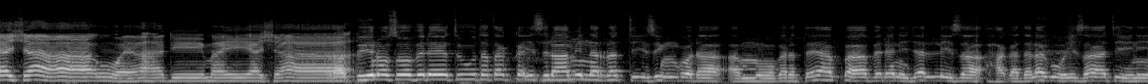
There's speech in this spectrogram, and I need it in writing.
يشاء ويهدي من يشاء. ربين وصوف ديتو تتك إسلام الرت إسن قدا أمو قرتي أبا فدني جلسا حق دلقو إساتيني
